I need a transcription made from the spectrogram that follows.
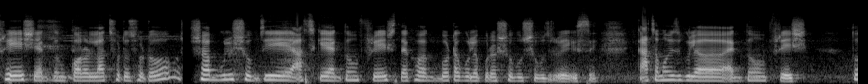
ফ্রেশ একদম করলা ছোট ছোট, সবগুলো সবজি আজকে একদম ফ্রেশ দেখো গোটাগুলো পুরো সবুজ সবুজ রয়ে গেছে। কাঁচামরিচগুলো একদম ফ্রেশ তো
